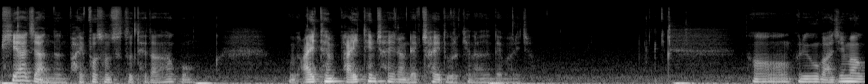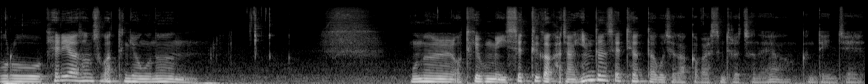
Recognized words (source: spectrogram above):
피하지 않는 바이퍼 선수도 대단하고 아이템 아이템 차이랑 랩 차이도 그렇게 나는데 말이죠. 어, 그리고 마지막으로 캐리아 선수 같은 경우는 오늘 어떻게 보면 이 세트가 가장 힘든 세트였다고 제가 아까 말씀드렸잖아요. 근데 이제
